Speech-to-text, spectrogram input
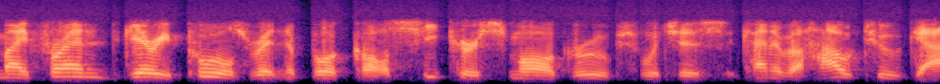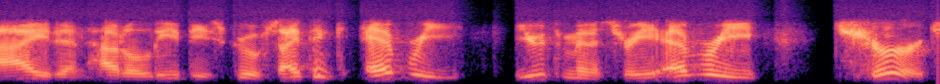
my friend Gary Poole's written a book called Seeker Small Groups, which is kind of a how to guide and how to lead these groups. I think every youth ministry, every church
